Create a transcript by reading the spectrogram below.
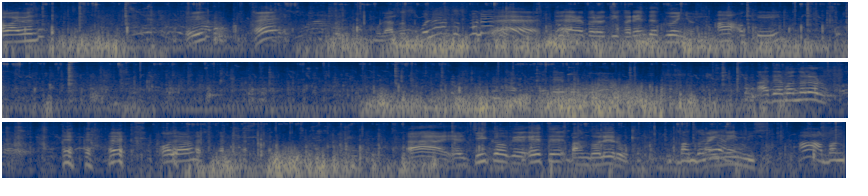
caballo ese? ¿Sí? ¿Eh? Mulatos. Mulatos, mulatos. Eh, eh, pero diferentes dueños. Ah, ok. Ah, este es el bandolero. Ah, este es el bandolero. Hola. Ah, el chico que este bandolero. Bandolero. My name is. Ah, bandolero.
